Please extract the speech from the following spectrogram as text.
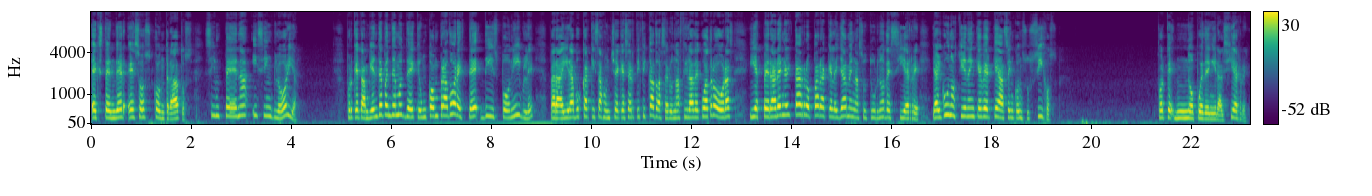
extender esos contratos sin pena y sin gloria porque también dependemos de que un comprador esté disponible para ir a buscar quizás un cheque certificado, hacer una fila de cuatro horas y esperar en el carro para que le llamen a su turno de cierre. Y algunos tienen que ver qué hacen con sus hijos, porque no pueden ir al cierre.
